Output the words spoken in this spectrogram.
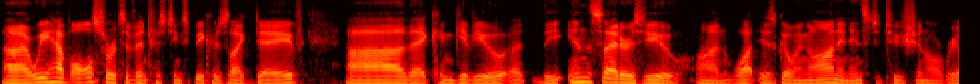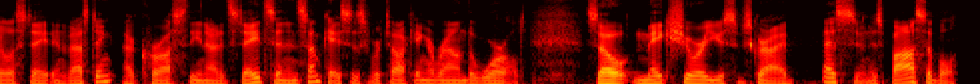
Uh, we have all sorts of interesting speakers like Dave uh, that can give you uh, the insider's view on what is going on in institutional real estate investing across the United States. And in some cases, we're talking around the world. So make sure you subscribe as soon as possible.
